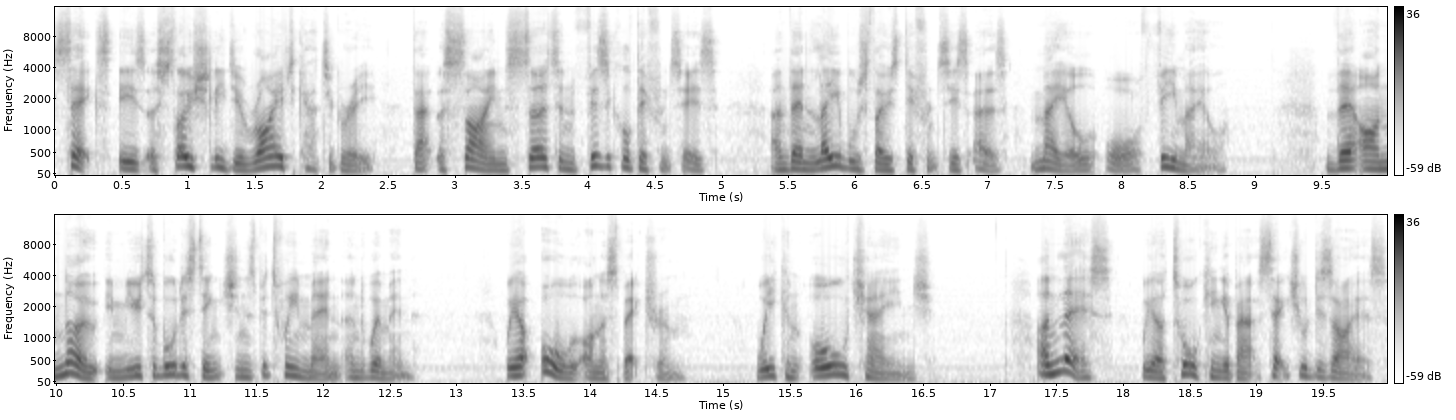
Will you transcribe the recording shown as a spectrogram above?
Sex is a socially derived category that assigns certain physical differences and then labels those differences as male or female. There are no immutable distinctions between men and women. We are all on a spectrum. We can all change. Unless we are talking about sexual desires.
